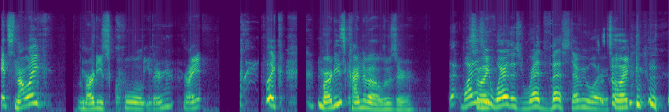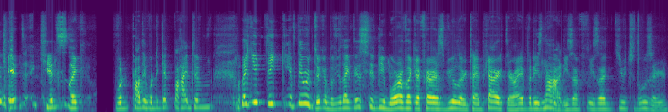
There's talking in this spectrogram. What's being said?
it's not like marty's cool either right like marty's kind of a loser Why does so, he like- wear this red vest everywhere? so like kids kids like would probably wouldn't get behind him. Like you'd think if they were doing a movie like this, he'd be more of like a Ferris Bueller type character, right? But he's not. He's a he's a huge loser.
